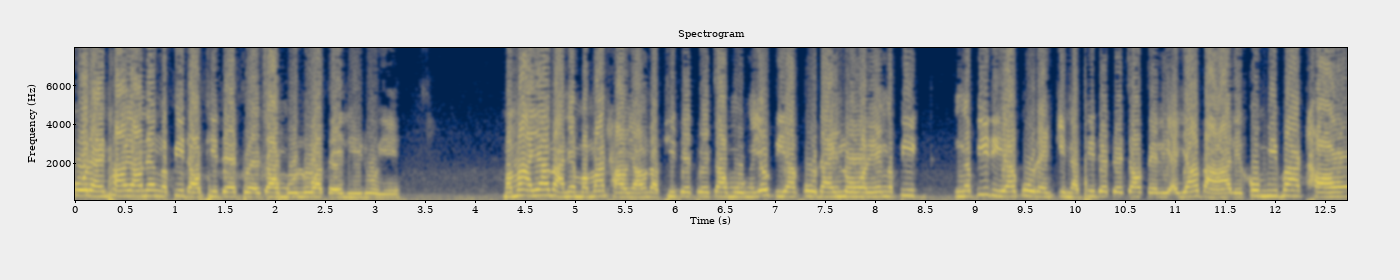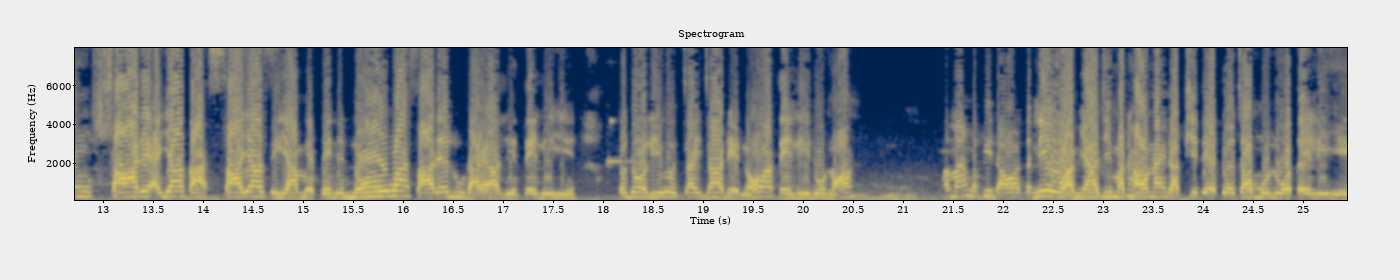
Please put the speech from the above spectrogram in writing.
ကိုယ်တိုင်ထောင်းရောင်းတဲ့ငပိတောင်ဖြစ်တဲ့အတွက်ကြောင့်မို့လို့တဲလေးတို့ရေမမအရသာနဲ့မမထောင်းရောင်းတာဖြစ်တဲ့အတွက်ကြောင့်မို့ငရုတ်တီကကိုယ်တိုင်လော်တယ်ငပိ ငပိတွေကကိုယ်တိုင်กินတာဖြစ်တဲ့အတွက်ကြောင့်တဲလေးအရသာကလေကိုမိမထောင်းစားတဲ့အရသာစားရစေရမယ်တဲလေးလုံးဝစားတဲ့လူတိုင်းကလေတဲလေးရေတော်တော်လေးကိုကြိုက်ကြတယ်နော်အသေးလေးတို့နော်မမငပိတောင်ကတနေ့ကိုအများကြီးမထောင်းနိုင်တာဖြစ်တဲ့အတွက်ကြောင့်မို့လို့အသေးလေးရေ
